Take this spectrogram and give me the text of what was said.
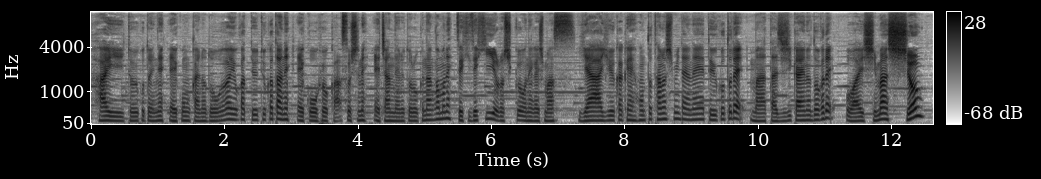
はい。ということでね、え、今回の動画が良かったよという方はね、え、高評価、そしてね、え、チャンネル登録なんかもね、ぜひぜひよろしくお願いします。いやー、遊学園ほんと楽しみだよね。ということで、また次回の動画でお会いしましょう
